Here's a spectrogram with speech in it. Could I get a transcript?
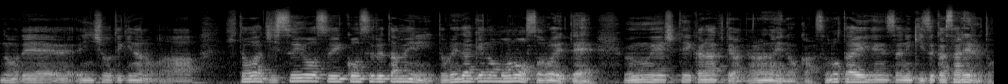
ので印象的なのが、人は自炊を遂行するためにどれだけのものを揃えて運営していかなくてはならないのか、その大変さに気づかされると。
